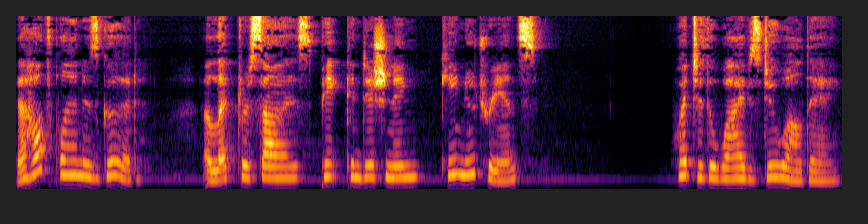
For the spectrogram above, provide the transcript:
The health plan is good. Electrocise, peak conditioning, key nutrients. What do the wives do all day?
